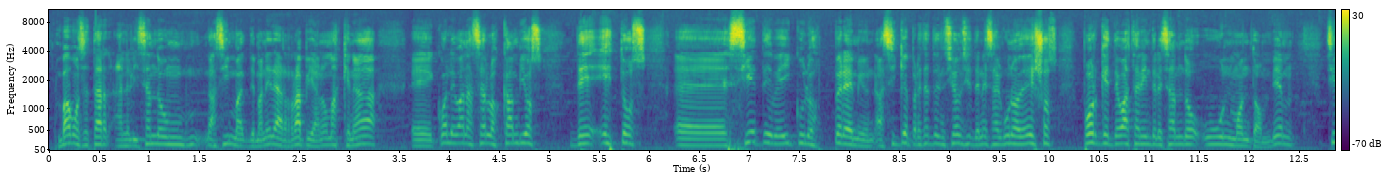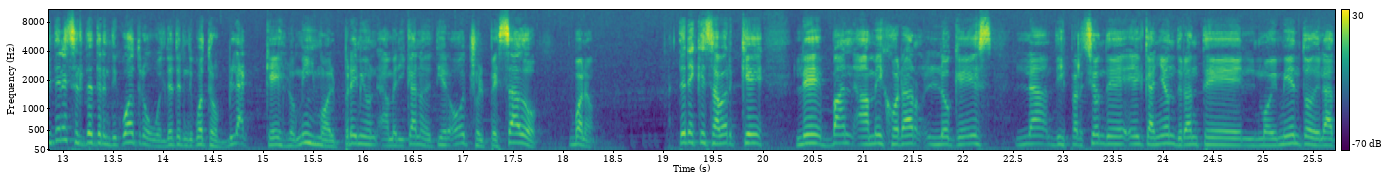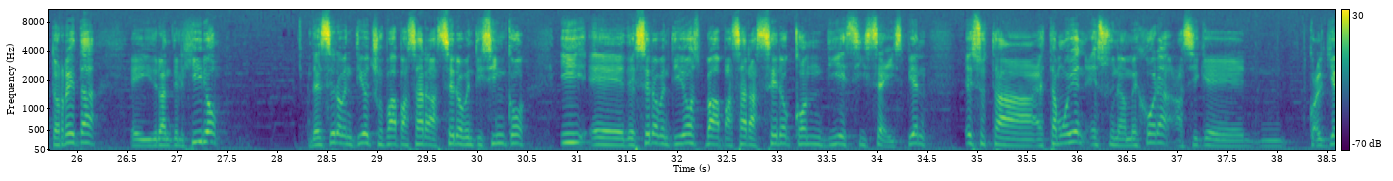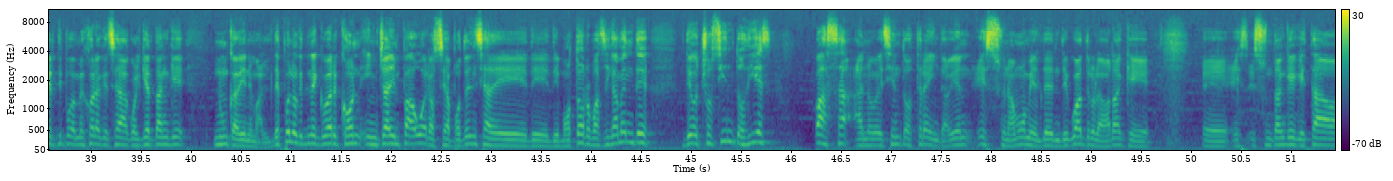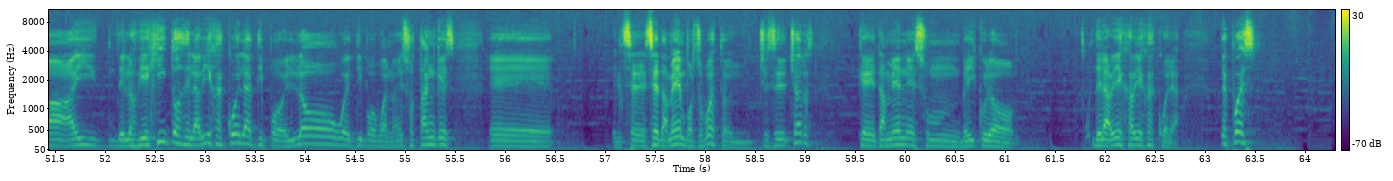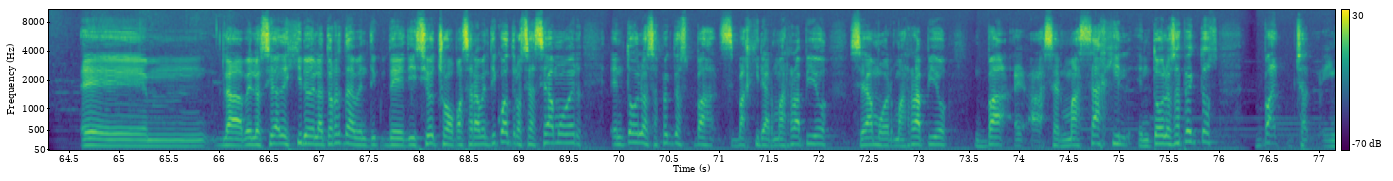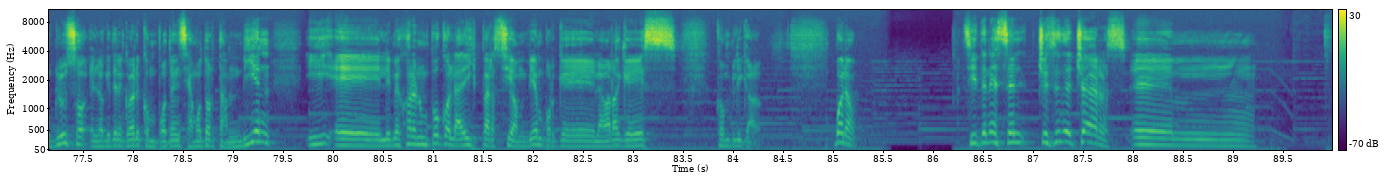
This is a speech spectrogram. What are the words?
Vamos a estar analizando así de manera rápida, no más que nada, eh, cuáles van a ser los cambios de estos 7 eh, vehículos premium. Así que presta atención si tenés alguno de ellos porque te va a estar interesando un montón. Bien, si tenés el T-34 o el T-34 Black, que es lo mismo, el premium americano de tier 8, el pesado, bueno, tenés que saber que le van a mejorar lo que es la dispersión del cañón durante el movimiento de la torreta eh, y durante el giro de 0.28 va a pasar a 0.25 y eh, de 0.22 va a pasar a 0.16. Bien, eso está, está muy bien, es una mejora, así que mm, cualquier tipo de mejora que sea cualquier tanque nunca viene mal. Después lo que tiene que ver con Engine Power, o sea, potencia de, motor básicamente, de 810 pasa a 930, bien, es una momia el T-34, la verdad que eh, es, un tanque que estaba ahí de los viejitos, de la vieja escuela, tipo el Lowe, tipo, bueno, esos tanques... Eh, el CDC también, por supuesto, el de Charles, que también es un vehículo de la vieja, vieja escuela. Después, eh, la velocidad de giro de la torreta de, 18 va a pasar a 24, o sea, se va a mover en todos los aspectos, va, a girar más rápido, se va a mover más rápido, va a ser más ágil en todos los aspectos, va, incluso en lo que tiene que ver con potencia motor también, y eh, le mejoran un poco la dispersión, bien, porque la verdad que es complicado. Bueno, si tenés el Chassis de Chairs, em,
